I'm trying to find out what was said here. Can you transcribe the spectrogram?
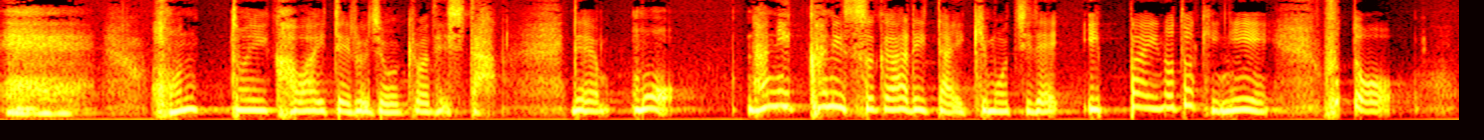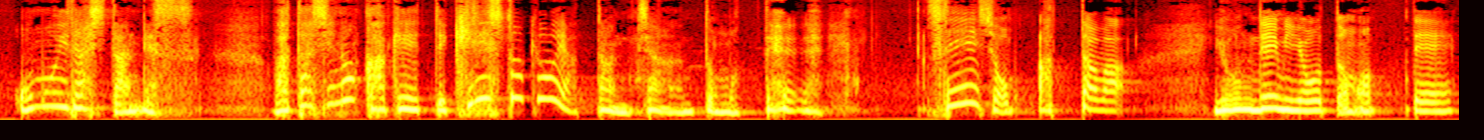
えー、本当に乾いている状況でした。で、もう何かにすがりたい気持ちでいっぱいの時に、ふと思い出したんです。私の家系ってキリスト教やったんじゃんと思って、聖書あったわ。読んでみようと思って、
